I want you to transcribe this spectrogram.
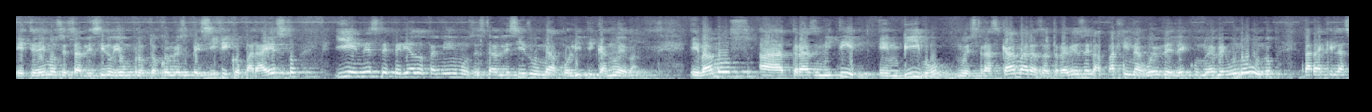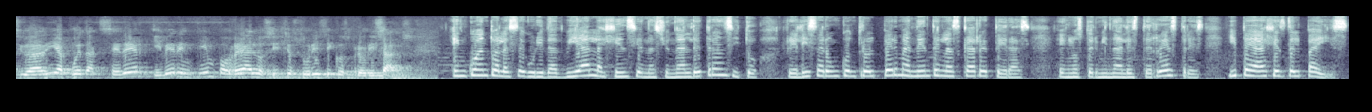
Eh, tenemos establecido ya un protocolo específico para esto y en este feriado también hemos establecido una política nueva. Eh, vamos a transmitir en vivo nuestras cámaras a través de la página web del ECU 911 para que la ciudadanía pueda acceder y ver en tiempo real los sitios turísticos priorizados. En cuanto a la seguridad vial, la Agencia Nacional de Tránsito realizará un control permanente en las carreteras, en los terminales terrestres y peajes del país.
